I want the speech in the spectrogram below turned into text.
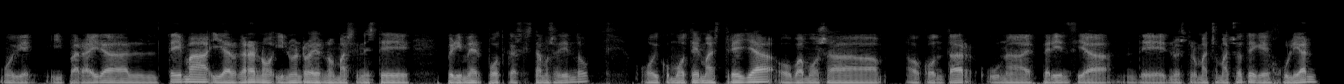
Muy bien, y para ir al tema y al grano y no enrollarnos más en este primer podcast que estamos haciendo, hoy como tema estrella os vamos a, contar una experiencia de nuestro macho machote que es Julián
